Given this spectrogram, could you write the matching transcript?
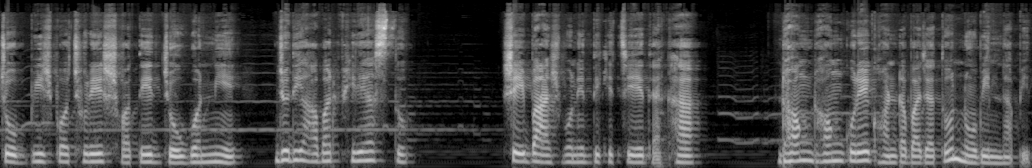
চব্বিশ বছরের সতেজ যৌবন নিয়ে যদি আবার ফিরে আসতো। সেই বাঁশবনের দিকে চেয়ে দেখা। ঢং ঢং করে ঘণ্টা বাজাতো নবীন নাপিত।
